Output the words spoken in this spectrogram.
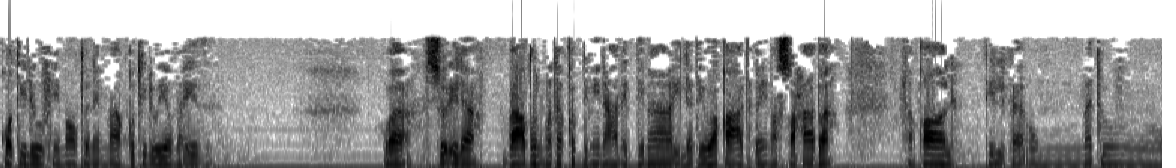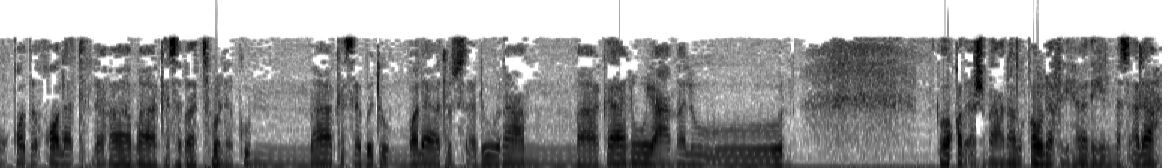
قتلوا في موطن ما قتلوا يومئذ. وسئل بعض المتقدمين عن الدماء التي وقعت بين الصحابة فقال تلك أمة قد خلت لها ما كسبت ولكم ما كسبتم ولا تسألون عما كانوا يعملون. وقد أشبعنا القول في هذه المسألة.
